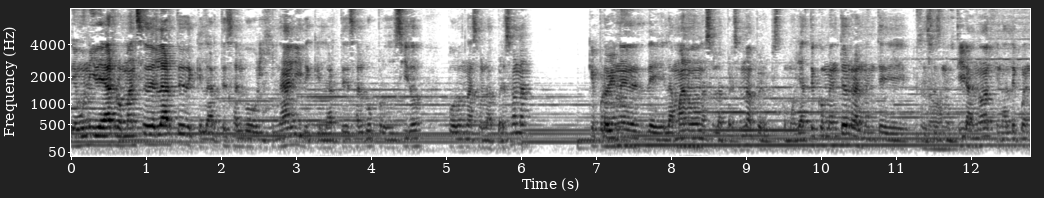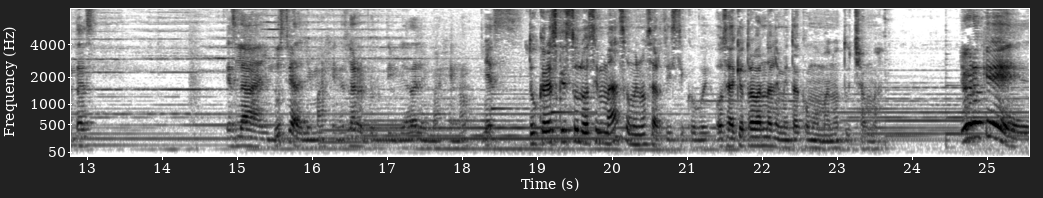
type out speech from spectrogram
de una idea romance del arte, de que el arte es algo original y de que el arte es algo producido por una sola persona. Que proviene de, la mano de una sola persona, pero pues como ya te comenté, realmente pues, eso es mentira, ¿no? Al final de cuentas es la industria de la imagen, es la reproductibilidad de la imagen, ¿no? Y es ¿Tú crees que esto lo hace más o menos artístico, güey? O sea, que otra banda le meta como mano a tu chamba. Yo creo que.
